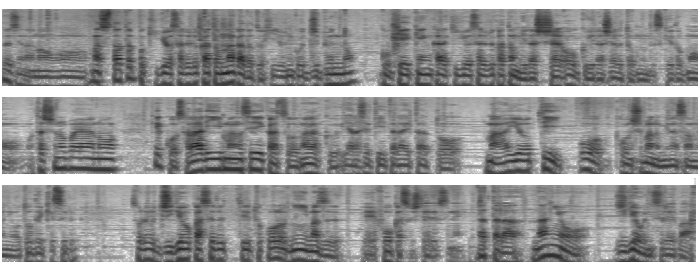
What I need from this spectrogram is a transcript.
そうですね。あの、まあ、スタートアップを起業される方の中だと非常にこう自分のご経験から起業される方もいらっしゃる多くいらっしゃると思うんですけども私の場合あの結構サラリーマン生活を長くやらせていただいた後、まあ IoT をコンシューマーの皆様にお届けするそれを事業化するっていうところにまず、フォーカスしてですね。だったら何を事業にすれば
